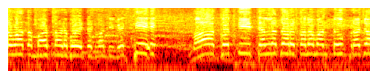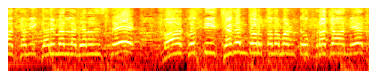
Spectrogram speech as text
తర్వాత మాట్లాడబోయేటటువంటి వ్యక్తి మా కొద్ది తెల్లదొరతనం అంటూ ప్రజా కవి గరిమెల్ల నిరదిస్తే మా కొద్ది జగన్ దొరతనం అంటూ ప్రజా నేత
